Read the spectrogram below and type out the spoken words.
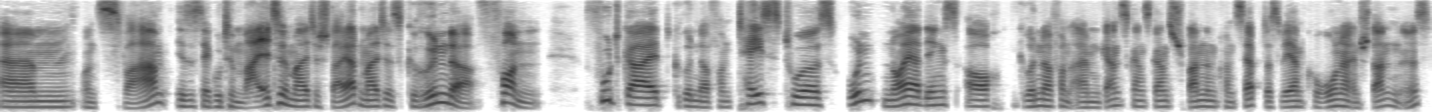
Ähm, und zwar ist es der gute Malte, Malte Steyert. Malte ist Gründer von Food Guide, Gründer von Taste Tours und neuerdings auch Gründer von einem ganz, ganz, ganz spannenden Konzept, das während Corona entstanden ist,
